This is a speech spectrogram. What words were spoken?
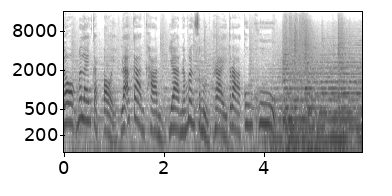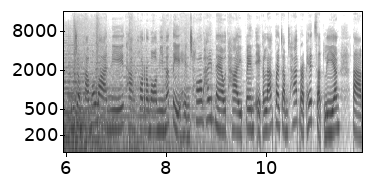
ยอกแมลงกัดต่อย และอาการคัน ยาน้ำมันสมุนไพรตรากุ้งคู่คุณผู้ชมคะเมื่อวานนี้ทางคอรมอมีมติเห็นชอบให้แมวไทยเป็นเอกลักษณ์ประจำชาติประเภทสัตว์เลี้ยง ตาม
